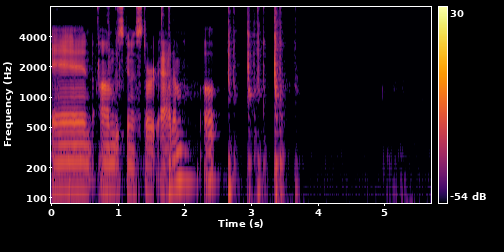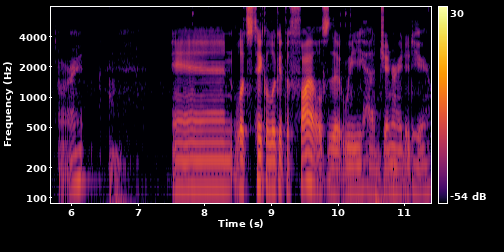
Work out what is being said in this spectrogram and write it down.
and I'm just gonna start Atom up. Alright. And let's take a look at the files that we had generated here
